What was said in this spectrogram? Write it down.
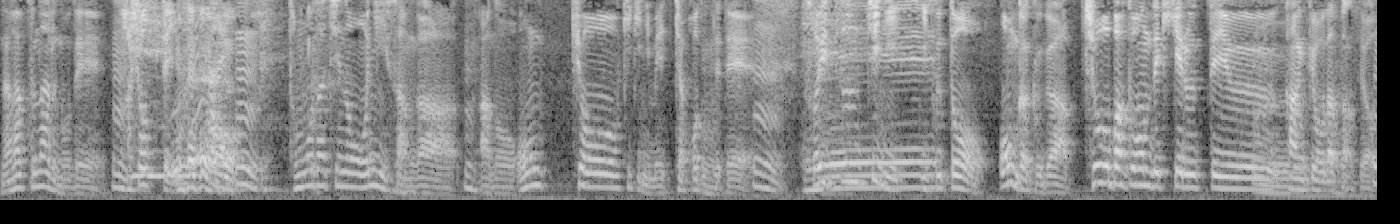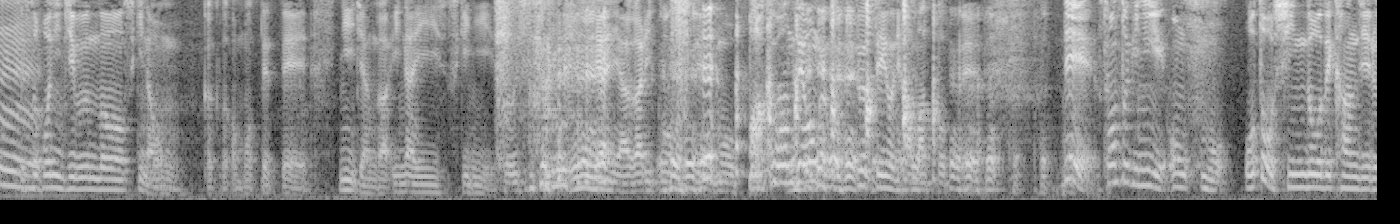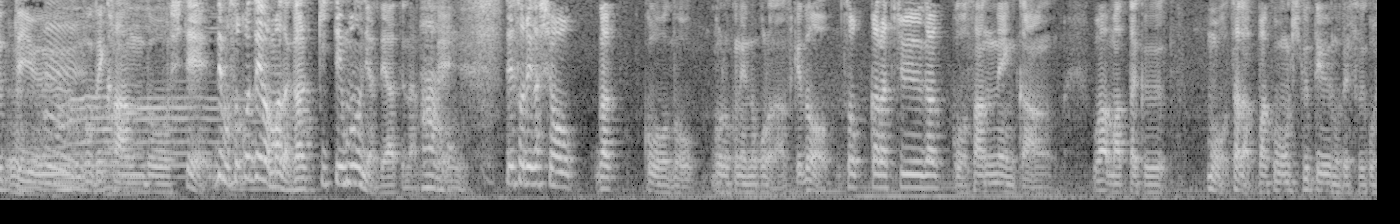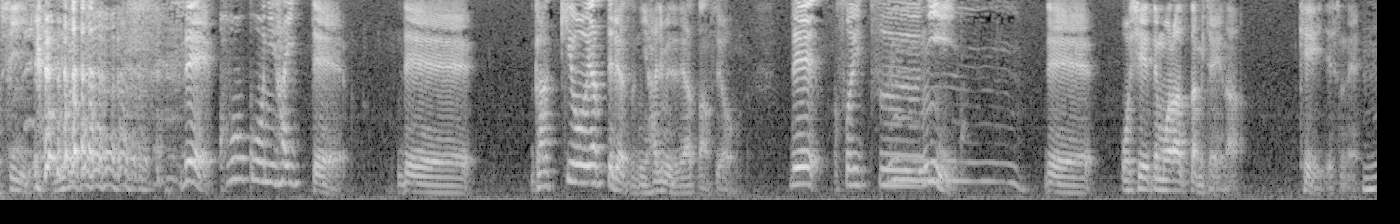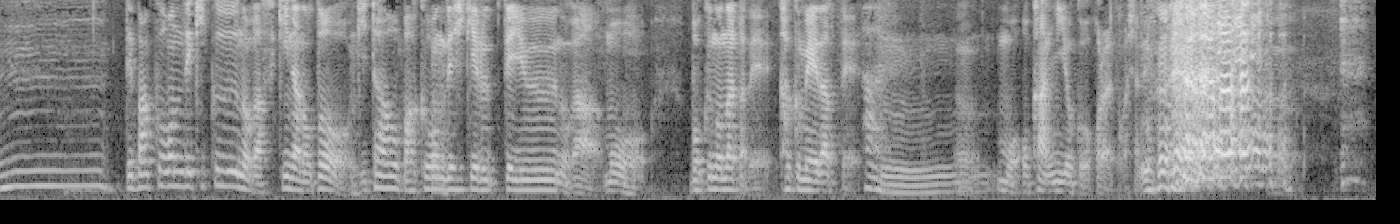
長くなるので、はしょってい。うと、友達のお兄さんが、あの音響機器にめっちゃ凝ってて、そいつん家に行くと音楽が超爆音で聴けるっていう環境だったんですよ、でそこに自分の好きな音楽とか持ってって兄ちゃんがいない隙にそいつ部屋に上がり込んでもう爆音で音楽を聴くっていうのにハマっとってでその時に音もう音を振動で感じるっていうので感動してでもそこではまだ楽器っていうものには出会ってなくて、でそれが小学校の56年の頃なんですけどそこから中学校3年間は全くもうただ爆音を聞くっていうので過ごしで高校に入ってで楽器をやってるやつに初めて出会ったんですよ。でそいつにで教えてもらったみたいな経緯ですね。うーん。で爆音で聴くのが好きなのとギターを爆音で弾けるっていうのがもう僕の中で革命だって、はい、うん。もうおかんによく怒られてましたね。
